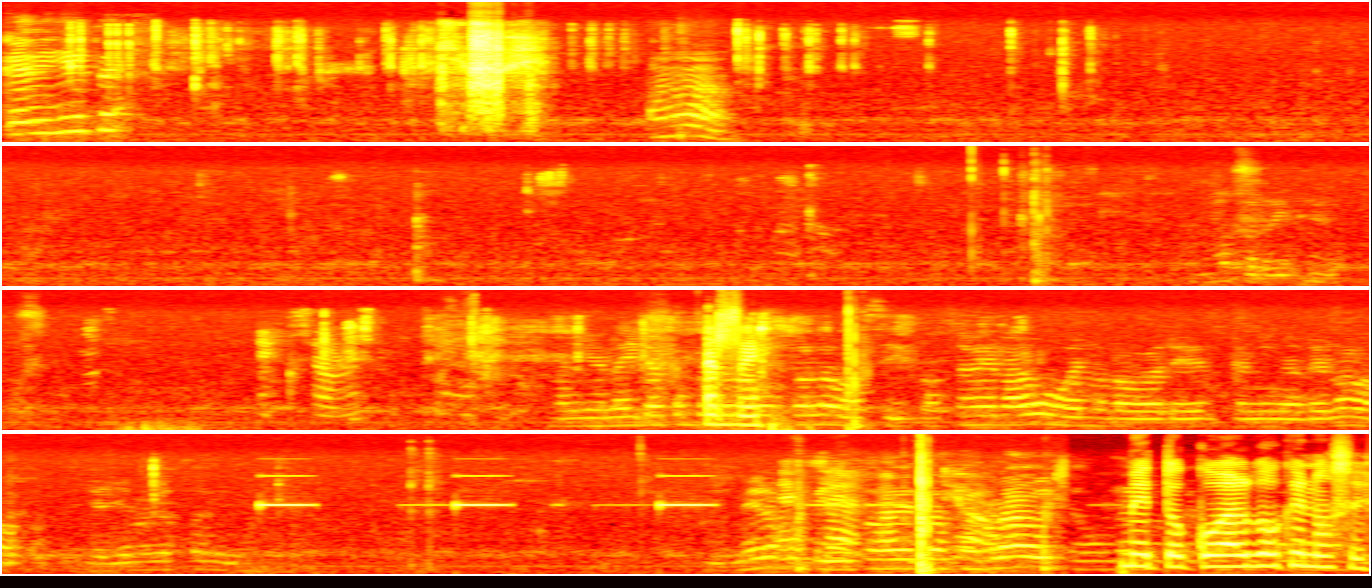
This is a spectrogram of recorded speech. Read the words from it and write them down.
¿Qué dijiste? Ajá. No, pero dije, Exables. Mañana iré a comprar Arre. agua para lavar. Si no se ve el agua, bueno, lavaré, terminaré el agua porque ya yo no voy a salir. Primero porque yo todavía está cerrado y segundo Me tocó algo que no sé.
